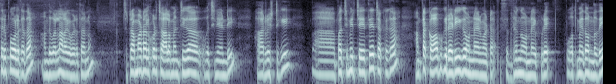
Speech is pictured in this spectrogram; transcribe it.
సరిపోవాలి కదా అందువల్ల అలాగ పెడతాను. టమాటాలు కూడా చాలా మంచిగా వచ్చినాయండి హార్వెస్ట్కి. పచ్చిమిర్చి అయితే చక్కగా అంత కాపుకి రెడీగా ఉన్నాయన్నమాట సిద్ధంగా ఉన్నాయి ఇప్పుడే పూత మీద ఉన్నది.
